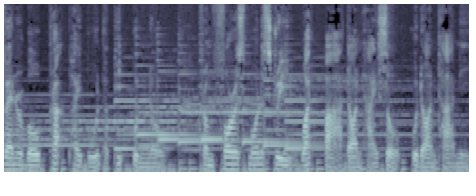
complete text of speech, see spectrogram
Venerable พระภัยบูรณ์อภิปุณโน from Forest Monastery วัดป่าดอนหายโศก อุดรธานี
